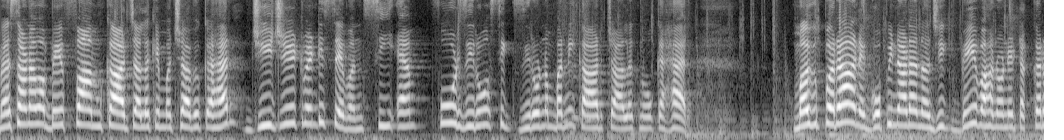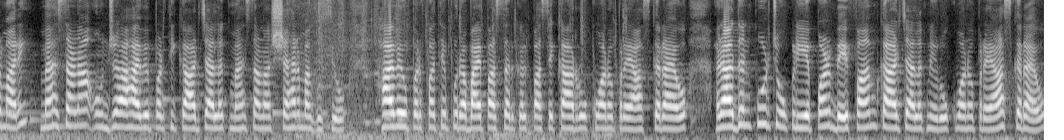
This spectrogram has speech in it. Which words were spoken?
મહેસાણામાં બેફામ કાર ચાલકે મચાવ્યો કહેર. GJ twenty seven CM four zero six zero નંબરની કાર ચાલકનો કહેર. મગપરા અને ગોપીનાળા નજીક બે વાહનોને ટક્કર મારી મહેસાણા ઊંઝા હાઈવે પરથી કાર ચાલક મહેસાણા શહેરમાં ઘૂસ્યો. હાઈવે ઉપર ફતેપુરા બાયપાસ સર્કલ પાસે કાર રોકવાનો પ્રયાસ કરાયો. રાધનપુર ચોકડીએ પણ બેફામ કાર ચાલકને રોકવાનો પ્રયાસ કરાયો.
